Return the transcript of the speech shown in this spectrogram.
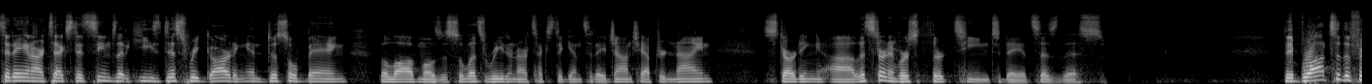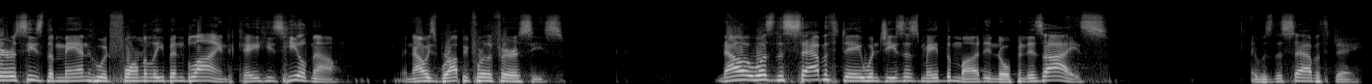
today in our text, it seems that he's disregarding and disobeying the law of Moses. So let's read in our text again today. John chapter 9 starting, uh, let's start in verse 13 today. It says this They brought to the Pharisees the man who had formerly been blind. Okay, he's healed now. And now he's brought before the Pharisees. Now it was the Sabbath day when Jesus made the mud and opened his eyes. It was the Sabbath day.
